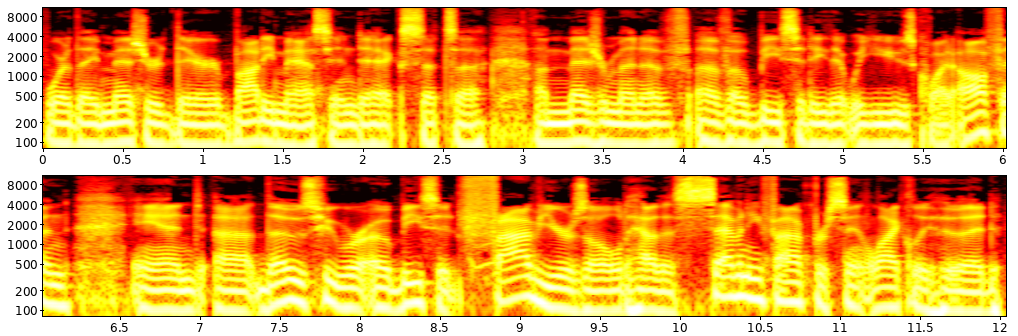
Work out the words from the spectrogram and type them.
where they measured their body mass index. That's a, a measurement of, of obesity that we use quite often. And uh, those who were obese at five years old had a 75% likelihood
